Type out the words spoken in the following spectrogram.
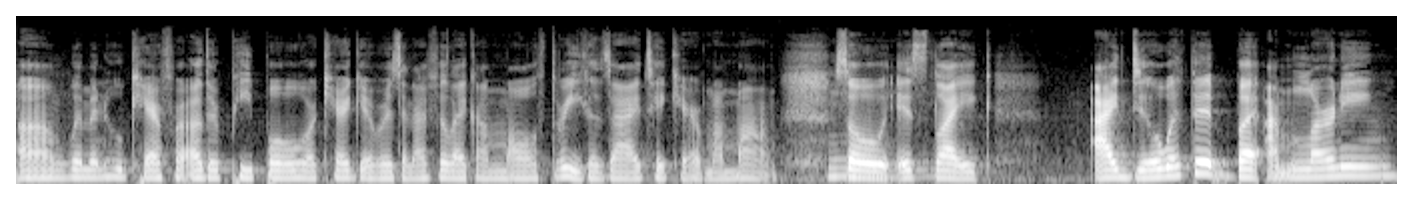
um, women who care for other people who are caregivers, and I feel like I'm all three because I take care of my mom. So it's like I deal with it, but I'm learning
